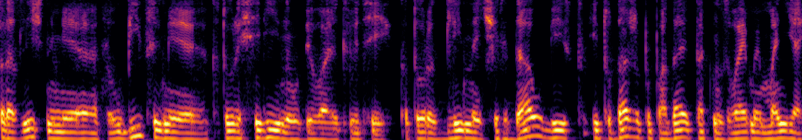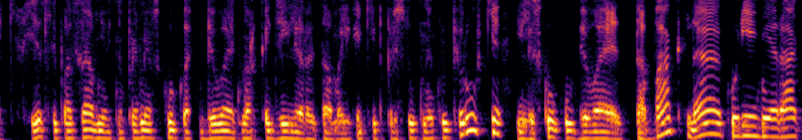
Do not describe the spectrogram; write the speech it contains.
различными убийцами, которые серийно убивают людей, которых длинная череда убийств, и туда же попадают так называемые маньяки. А если посравнивать, например, сколько убивают наркодилеры там или какие-то преступные группировки, или сколько убивает табак, да, курение, рак,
